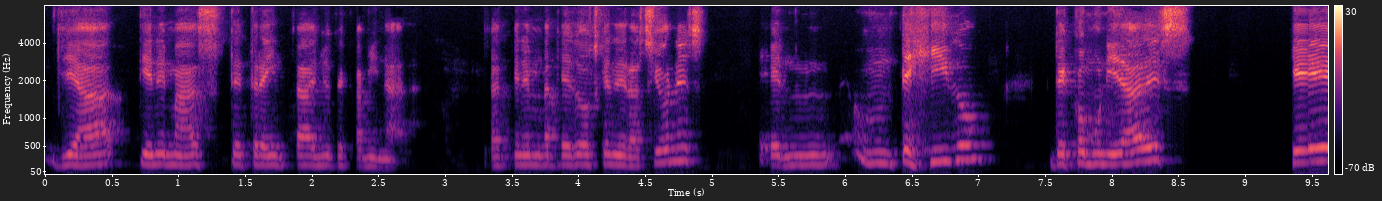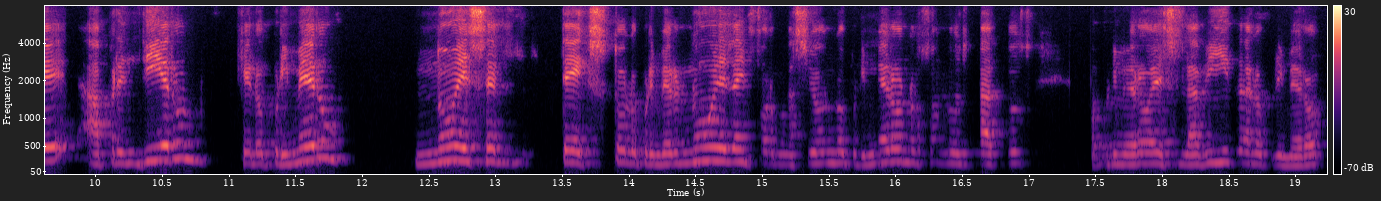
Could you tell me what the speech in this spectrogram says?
ya tiene más de 30 años de caminada. Ya tiene más de dos generaciones en un tejido de comunidades que aprendieron que lo primero no es el texto, lo primero no es la información, lo primero no son los datos, lo primero es la vida, lo primero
